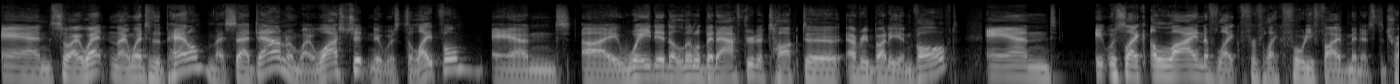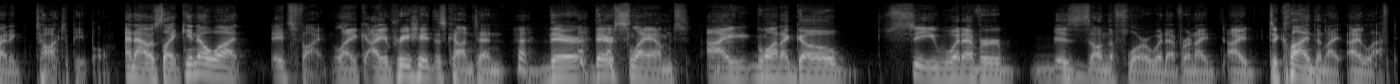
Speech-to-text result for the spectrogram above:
And so I went and I went to the panel and I sat down and I watched it and it was delightful. And I waited a little bit after to talk to everybody involved. And it was like a line of like for like 45 minutes to try to talk to people. And I was like, you know what? It's fine. Like I appreciate this content. They're they're slammed. I want to go see whatever is on the floor, whatever. And I, I declined and I, I left.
